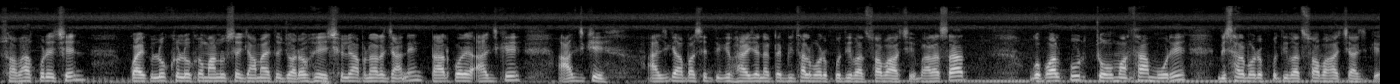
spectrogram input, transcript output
সভা করেছেন। কয়েক লক্ষ লক্ষ মানুষের জামায়াতে জড়ো হয়েছিল, আপনারা জানেন। তারপরে আজকে আজকে আজকে আব্বাস সিদ্দিকী ভাইজান একটা বিশাল বড় প্রতিবাদ সভা আছে, বারাসাত। গোপালপুর চৌমাথা মোড়ে বিশাল বড় প্রতিবাদ সভা আছে আজকে।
